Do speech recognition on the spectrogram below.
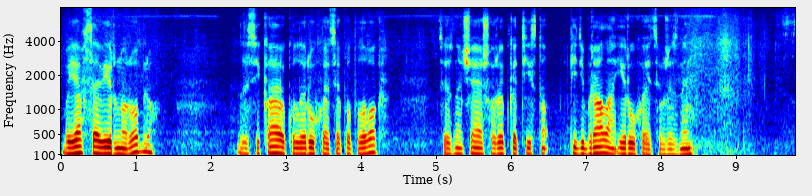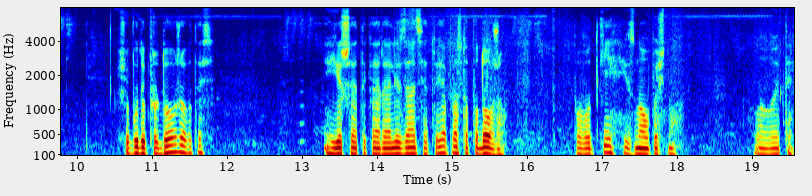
Бо я все вірно роблю. Засікаю, коли рухається поплавок. Це означає, що рибка тісто підібрала і рухається вже з ним. Якщо буде продовжуватись, гірша така реалізація, то я просто подовжу поводки і знову почну ловити.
